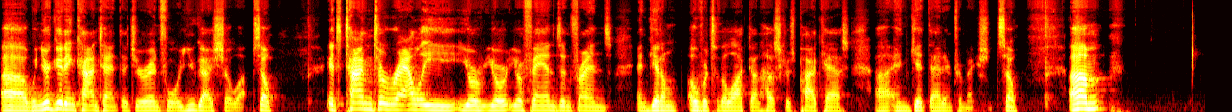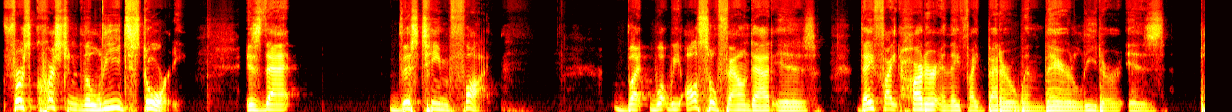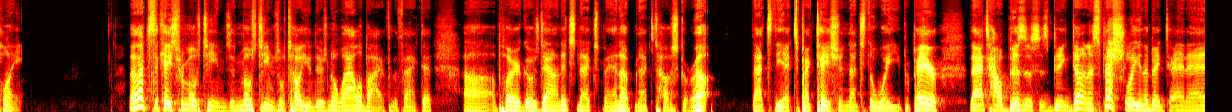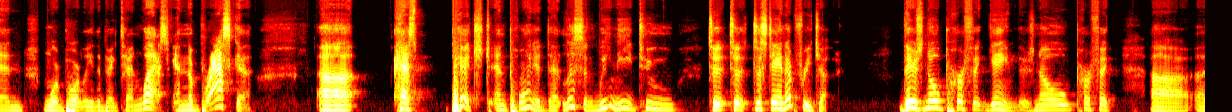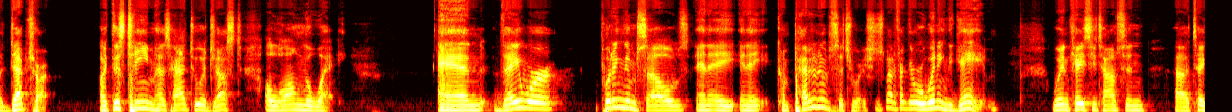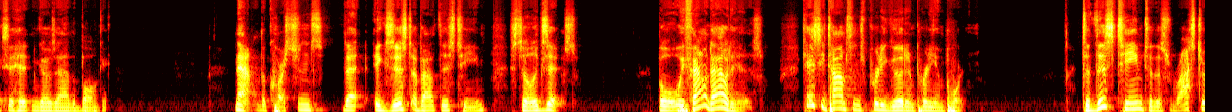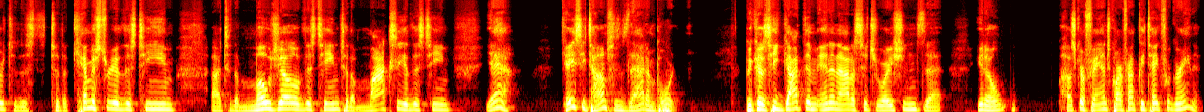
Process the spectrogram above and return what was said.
Uh, when you're getting content that you're in for, you guys show up. So it's time to rally your your your fans and friends and get them over to the Locked On Huskers podcast uh, and get that information. So, um, first question: the lead story is that this team fought, but what we also found out is they fight harder and they fight better when their leader is playing. Now, that's the case for most teams, and most teams will tell you there's no alibi for the fact that uh, a player goes down. It's next man up, next Husker up. That's the expectation. That's the way you prepare. That's how business is being done, especially in the Big Ten and more importantly, the Big Ten West. And Nebraska uh, has pitched and pointed that listen, we need to to to to stand up for each other. There's no perfect game. There's no perfect uh, uh, depth chart. Like this team has had to adjust along the way. And they were putting themselves in a in a competitive situation. As a matter of fact, they were winning the game when Casey Thompson uh, takes a hit and goes out of the ball game. Now, the questions that exist about this team still exist. But what we found out is Casey Thompson's pretty good and pretty important to this team, to this roster, to this to the chemistry of this team, uh, to the mojo of this team, to the moxie of this team. Yeah, Casey Thompson's that important because he got them in and out of situations that you know Husker fans, quite frankly, take for granted.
